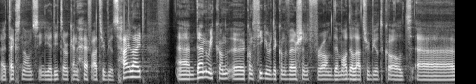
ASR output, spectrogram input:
uh, text nodes in the editor can have attributes highlight, and then we con uh, configure the conversion from the model attribute called uh,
